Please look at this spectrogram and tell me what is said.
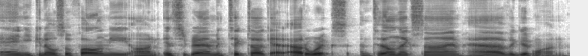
And you can also follow me on Instagram and TikTok at Outerworks. Until next time, have a good one.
